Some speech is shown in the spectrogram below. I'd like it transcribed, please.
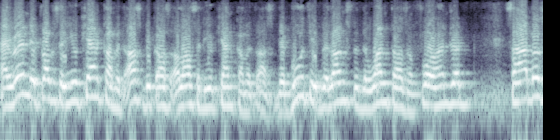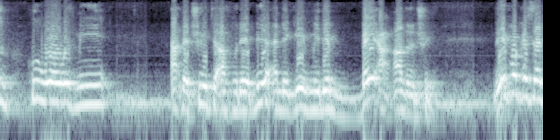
And when the Prophet said, You can't come with us because Allah said, You can't come with us. The booty belongs to the 1,400 Sahabas who were with me at the treaty of Hudaybiyah and they gave me the bay'ah under the tree. The hypocrite said,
